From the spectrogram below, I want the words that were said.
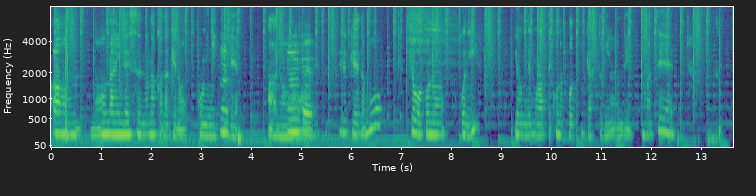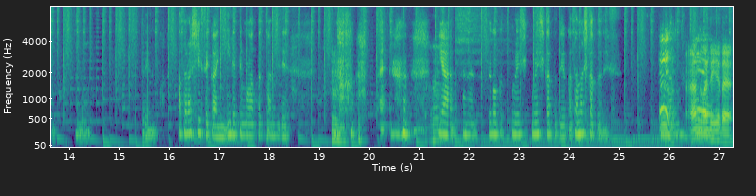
あのオンラインレッスンの中だけのコミュニティで、あの、うんてるけれども今日はこのここに呼んでもらってこのポッドキャストに呼んでもらってそあのどういうのかな新しい世界に入れてもらった感じで。うん。いやあのすごく嬉し嬉しかったというか楽しかったです。ありがとうございます I'm glad to hear that.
